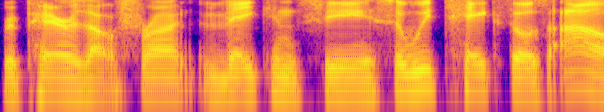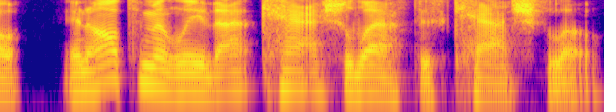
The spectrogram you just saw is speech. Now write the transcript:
repairs out front, vacancy. So we take those out and ultimately that cash left is cash flow.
